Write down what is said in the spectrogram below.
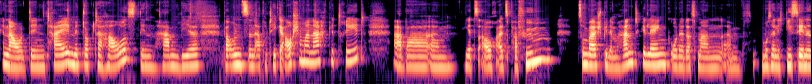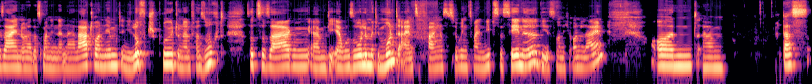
Genau, den Teil mit Dr. House, den haben wir bei uns in der Apotheke auch schon mal nachgedreht, aber ähm, jetzt auch als Parfüm zum Beispiel im Handgelenk oder dass man, ähm, muss ja nicht die Szene sein, oder dass man den Inhalator nimmt, in die Luft sprüht und dann versucht sozusagen ähm, die Aerosole mit dem Mund einzufangen. Das ist übrigens meine liebste Szene, die ist noch nicht online. Und ähm, das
